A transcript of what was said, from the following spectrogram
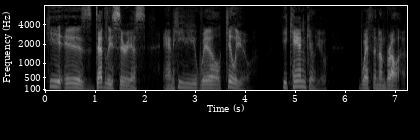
he is deadly serious, and he will kill you. He can kill you with an umbrella,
